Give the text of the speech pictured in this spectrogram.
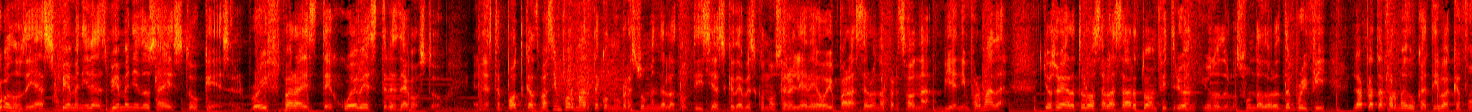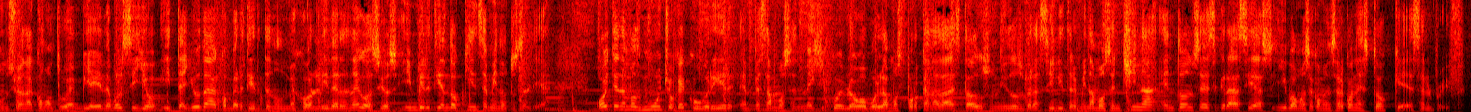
Muy buenos días, bienvenidas, bienvenidos a esto que es el brief para este jueves 3 de agosto. En este podcast vas a informarte con un resumen de las noticias que debes conocer el día de hoy para ser una persona bien informada. Yo soy Arturo Salazar, tu anfitrión y uno de los fundadores de Briefy, la plataforma educativa que funciona como tu MBA de bolsillo y te ayuda a convertirte en un mejor líder de negocios invirtiendo 15 minutos al día. Hoy tenemos mucho que cubrir, empezamos en México y luego volamos por Canadá, Estados Unidos, Brasil y terminamos en China, entonces gracias y vamos a comenzar con esto que es el brief.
